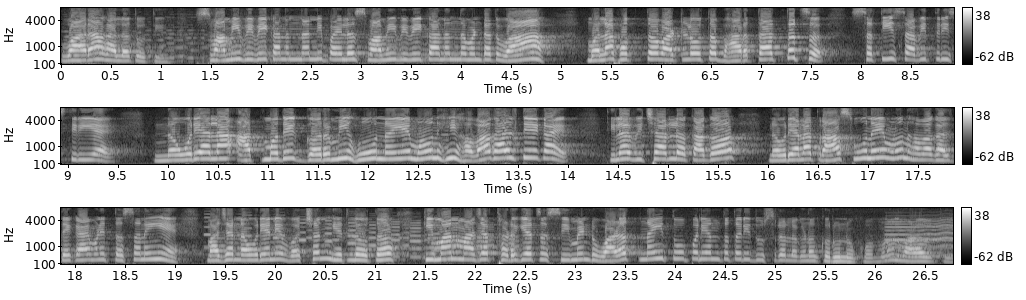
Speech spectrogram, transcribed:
वारा घालत होती. स्वामी विवेकानंदांनी पाहिलं स्वामी विवेकानंद म्हणतात वा मला फक्त वाटलं होतं भारतातच सती सावित्री स्त्री आहे. नवऱ्याला आतमध्ये गरमी होऊ नये म्हणून ही हवा घालते काय? तिला विचारलं का गं नवऱ्याला त्रास होऊ नये म्हणून हवा घालते. काय म्हणे तसं नाही आहे माझ्या नवऱ्याने वचन घेतलं होतं. किमान माझ्या थडग्याचं सिमेंट वाळत नाही तोपर्यंत तरी दुसरं लग्न करू नको म्हणून वाळवते.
